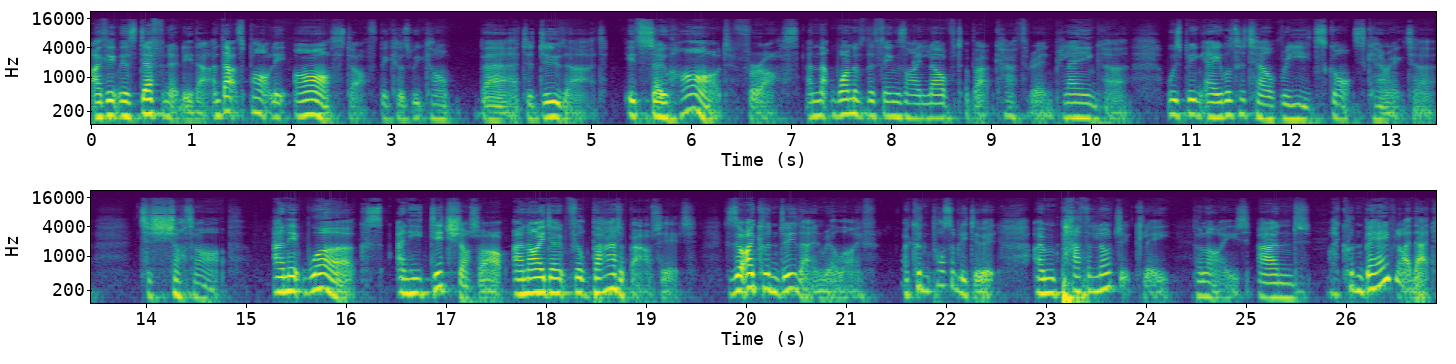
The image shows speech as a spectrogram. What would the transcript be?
I think there's definitely that. And that's partly our stuff because we can't bear to do that. It's so hard for us. And that one of the things I loved about Katherine playing her was being able to tell Reid Scott's character to shut up. And it works. And he did shut up. And I don't feel bad about it because I couldn't do that in real life. I couldn't possibly do it. I'm pathologically polite and I couldn't behave like that.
